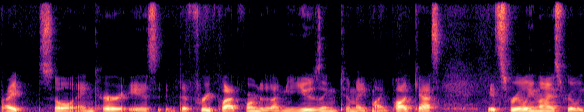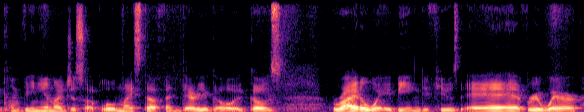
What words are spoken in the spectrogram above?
right? So Anchor is the free platform that I'm using to make my podcast. It's really nice, really convenient. I just upload my stuff, and there you go. It goes right away, being diffused everywhere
